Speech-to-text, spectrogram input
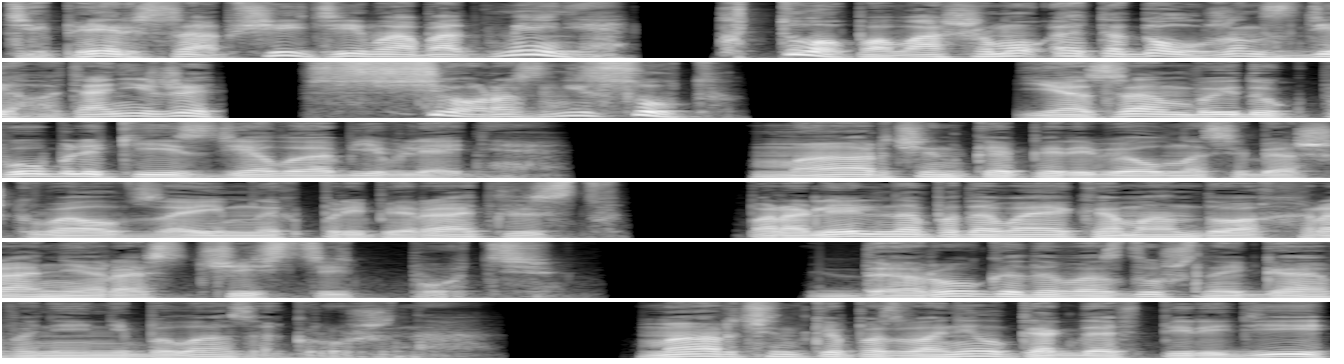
Теперь сообщите им об отмене. Кто, по-вашему, это должен сделать? Они же все разнесут. Я сам выйду к публике и сделаю объявление. Марченко перевел на себя шквал взаимных препирательств, параллельно подавая команду охране расчистить путь. Дорога до воздушной гавани не была загружена. Марченко позвонил, когда впереди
